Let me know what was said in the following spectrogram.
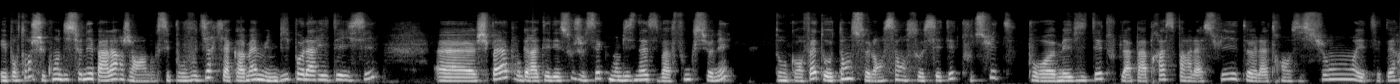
Et pourtant, je suis conditionnée par l'argent. Donc, c'est pour vous dire qu'il y a quand même une bipolarité ici. Euh, je suis pas là pour gratter des sous. Je sais que mon business va fonctionner. Donc, en fait, autant se lancer en société tout de suite pour euh, m'éviter toute la paperasse par la suite, euh, la transition, etc.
